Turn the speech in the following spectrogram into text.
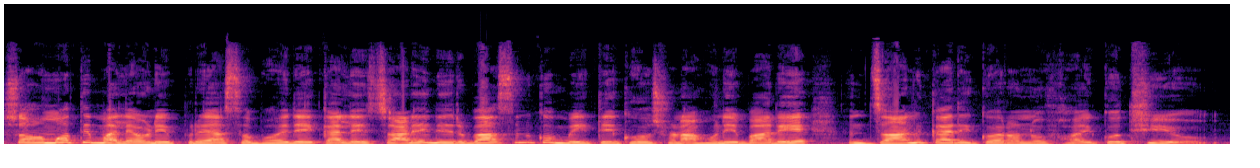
सहमतिमा ल्याउने प्रयास भइरहेकाले चाँडै निर्वाचनको मिति घोषणा हुने बारे जानकारी गराउनु भएको थियो।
